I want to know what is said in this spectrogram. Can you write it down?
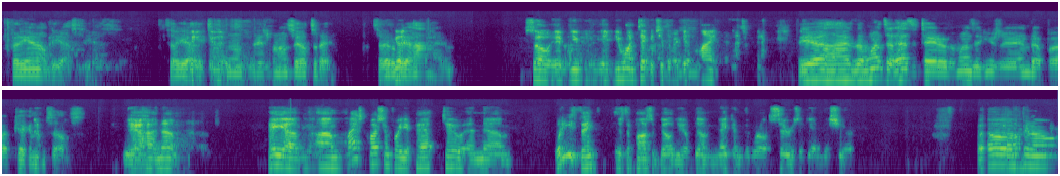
for the NLDS. So yeah, it's been on, it's been on sale today, so it'll Good. be a hot item. So if you if you want tickets, you better get in line. Yeah, I, the ones that hesitate are the ones that usually end up uh, kicking themselves. Yeah, I know. Hey, uh, um, last question for you, Pat, too. And um, what do you think is the possibility of them making the World Series again this year? Well, you know,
